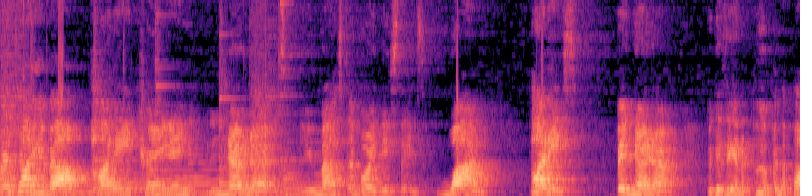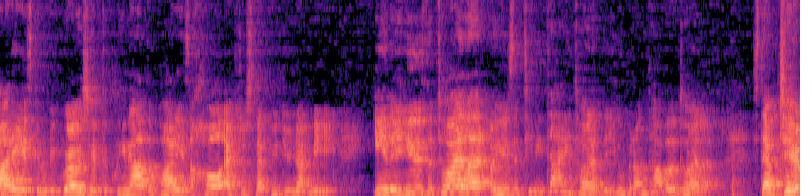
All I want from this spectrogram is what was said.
gonna tell you about potty training no-nos. You must avoid these things. One, potties, big no-no. Because they're gonna poop in the potty, it's gonna be gross, you have to clean out the potty, it's a whole extra step you do not need. Either use the toilet or use a teeny tiny toilet that you can put on top of the toilet. Step two,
